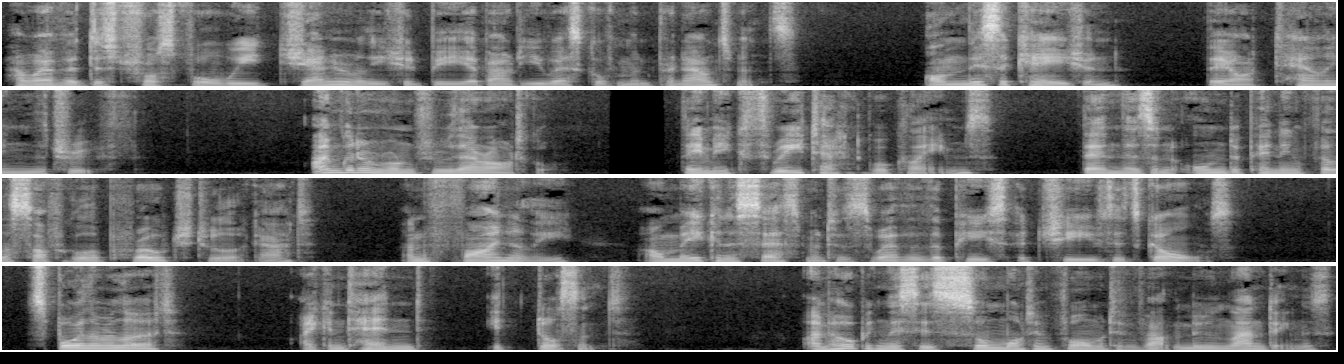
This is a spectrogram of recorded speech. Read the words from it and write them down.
however distrustful we generally should be about US government pronouncements, on this occasion they are telling the truth. I'm going to run through their article. They make three technical claims, then there's an underpinning philosophical approach to look at, and finally, I'll make an assessment as to whether the piece achieves its goals. Spoiler alert, I contend it doesn't. I'm hoping this is somewhat informative about the moon landings,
